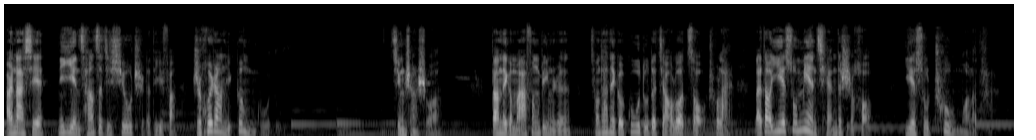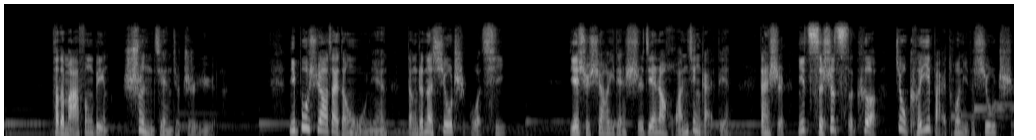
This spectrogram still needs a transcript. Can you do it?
而那些你隐藏自己羞耻的地方，只会让你更孤独。经上说，当那个麻风病人从他那个孤独的角落走出来，来到耶稣面前的时候，耶稣触摸了他，他的麻风病瞬间就治愈了。你不需要再等五年，等着那羞耻过期，也许需要一点时间让环境改变，但是你此时此刻。就可以摆脱你的羞耻。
